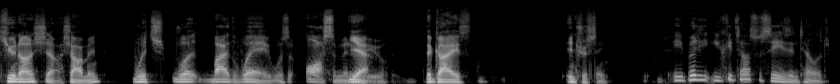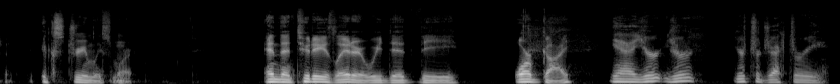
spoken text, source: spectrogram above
QAnon sh- shaman. Which, what by the way, was an awesome Yeah. interview. The guy's interesting. He- But he, you could also say he's intelligent. extremely smart. And then two days later, we did the orb guy. Yeah, your your your trajectory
